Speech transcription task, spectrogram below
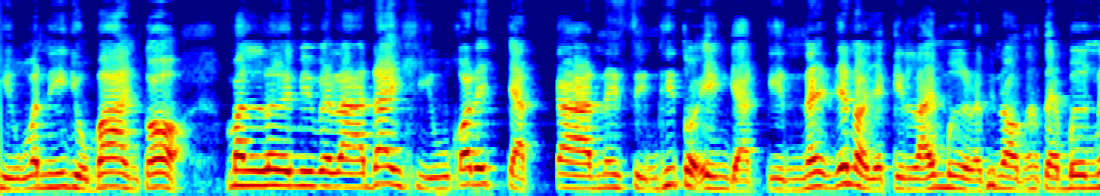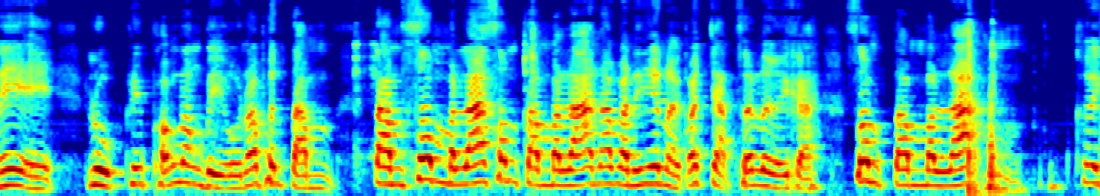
หิววันนี้อยู่บ้านก็ มันเลยมีเวลาได้หิวก็ได้จัดการในสิ่งที่ตัวเองอยากกินนะย่าหน่อยอยากกินหลายมือแหละพี่น้องตั้งแต่เบิงนี่เองลูกคลิปของน้องเบลนะเพิ่นตำตำส้มมะละส้มตำมะละนะวันนี้ย่าหน่อยก็จัดซะเลยค่ะ ส้มตำมะละเคย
